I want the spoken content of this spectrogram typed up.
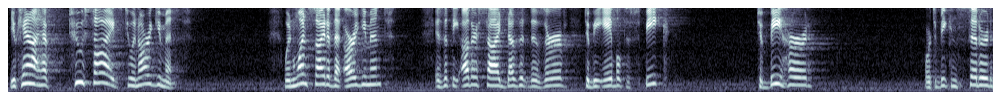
You cannot have two sides to an argument when one side of that argument is that the other side doesn't deserve to be able to speak, to be heard, or to be considered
